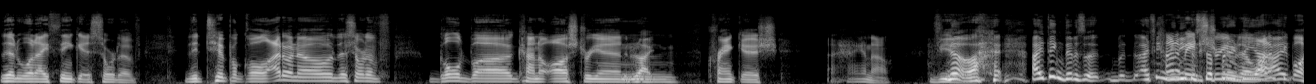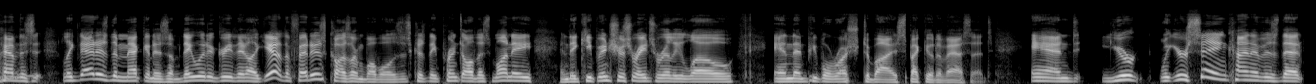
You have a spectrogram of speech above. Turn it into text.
than what I think is sort of the typical. I don't know the sort of gold bug kind of Austrian Right. crankish. I don't know. View No, I, I think there is a. But I think kind we of need to separate. mainstream. Though. A yeah, lot of I- people have this. Like that is the mechanism. They would agree. They're like, yeah, the Fed is causing bubbles. It's because they print all this money and they keep interest rates really low, and then people rush to buy speculative assets. And you're what you're saying kind of is that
